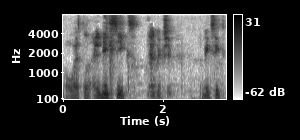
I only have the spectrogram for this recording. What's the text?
o esto, el Big Six, El Big Six. el Big Six,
